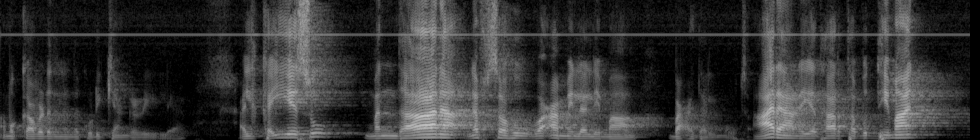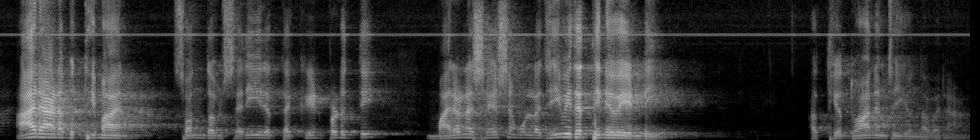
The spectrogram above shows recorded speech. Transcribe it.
നമുക്ക് അവിടെ നിന്ന് കുടിക്കാൻ കഴിയില്ല. അൽ കയ്യസു മന്ദാന നഫ്സഹു വഅമില ലിമാ ബഅദൽ മൗത്ത്. ആരാണ് യഥാർത്ഥ ബുദ്ധിമാൻ? ആരാണ് ബുദ്ധിമാൻ? സ്വന്തം ശരീരത്തെ കീഴ്പ്പെടുത്തി മരണശേഷമുള്ള ജീവിതത്തിന് വേണ്ടി അത്യധ്വാനം ചെയ്യുന്നവരാണ്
